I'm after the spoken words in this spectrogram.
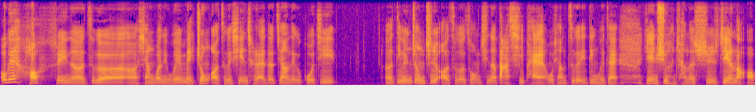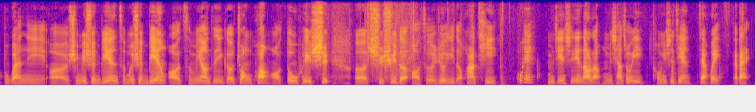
OK，好，所以呢，这个呃，相关的有关美中啊，这个掀起来的这样的一个国际。呃，地缘政治啊，这个总经的大洗牌，我想这个一定会在延续很长的时间了啊。不管你呃选没选边，怎么选边啊，怎么样的一个状况啊，都会是呃持续的啊这个热议的话题。OK，我们今天时间到了，我们下周一同一时间再会，拜拜。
